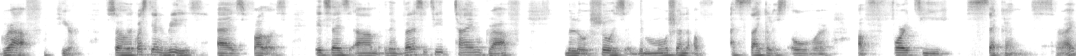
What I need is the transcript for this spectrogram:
graph here. So the question reads as follows. It says um, the velocity time graph below shows the motion of a cyclist over a 40 seconds, right?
